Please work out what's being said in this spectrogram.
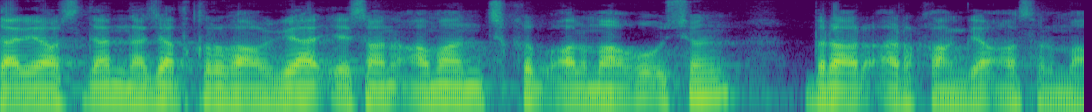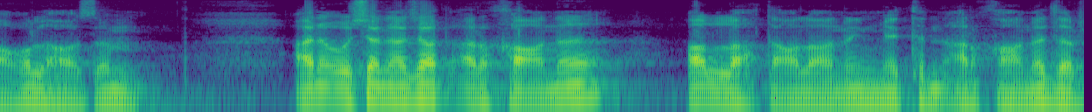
daryosidan najot qirg'og'iga eson omon chiqib olmog'i uchun biror arqonga osilmog'i lozim. Ana o'sha najot arqoni alloh taoloning metin arqonidir.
